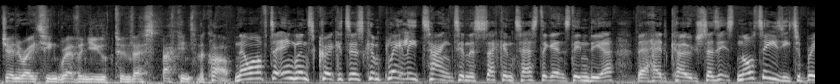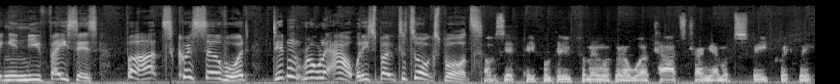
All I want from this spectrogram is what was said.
generating revenue to invest back into the club. Now, after England's cricketers completely tanked in the second test against India, their head coach says it's not easy to bring in new faces. But Chris Silverwood didn't rule it out when he spoke to Talksport. Obviously, if people do come in, we're going to work hard to try and get them up to speed quickly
